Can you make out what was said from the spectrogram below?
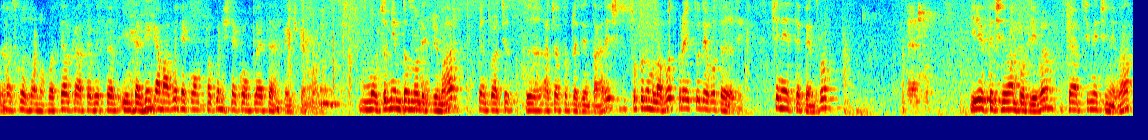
da. Mă scuz, domnul Costel, că a trebuit să intervin, că am avut de făcut niște completări pe aici pe acolo. Mulțumim, domnule primar, pentru acest, uh, această prezentare și supunem la vot proiectul de hotărâre. Cine este pentru? Pentru. Este cineva împotrivă? Se abține cineva?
